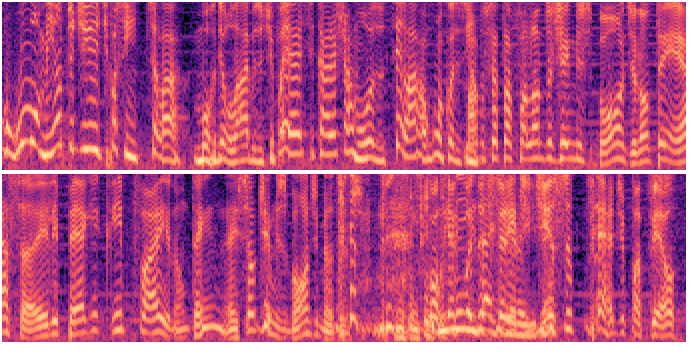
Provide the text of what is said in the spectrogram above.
algum momento de, tipo assim, sei lá, morder o lábio do tipo, é, esse cara é charmoso. Sei lá, alguma coisa assim. Mas você tá falando do James Bond, não tem essa. Ele pega e vai, não tem. Esse é o James Bond, meu Deus. Qualquer Nem coisa diferente aí, né? disso perde o papel.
